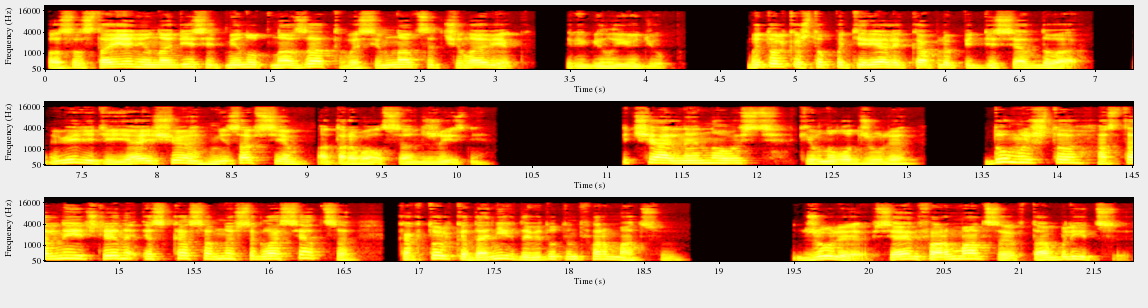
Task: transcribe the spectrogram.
По состоянию на 10 минут назад 18 человек, перебил ее Дюб. «Мы только что потеряли каплю 52. Видите, я еще не совсем оторвался от жизни». «Печальная новость», – кивнула Джулия. «Думаю, что остальные члены СК со мной согласятся, как только до них доведут информацию». «Джулия, вся информация в таблице.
